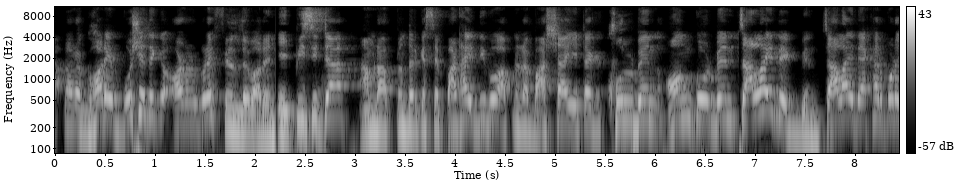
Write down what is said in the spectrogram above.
আপনারা ঘরে ঘরে বসে থেকে অর্ডার করে ফেলতে পারেন। এই পিসিটা আমরা আপনাদের কাছে পাঠাই দিব, আপনারা বাসায় এটাকে খুলবেন অন করবেন, চালাই দেখবেন। চালাই দেখার পরে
